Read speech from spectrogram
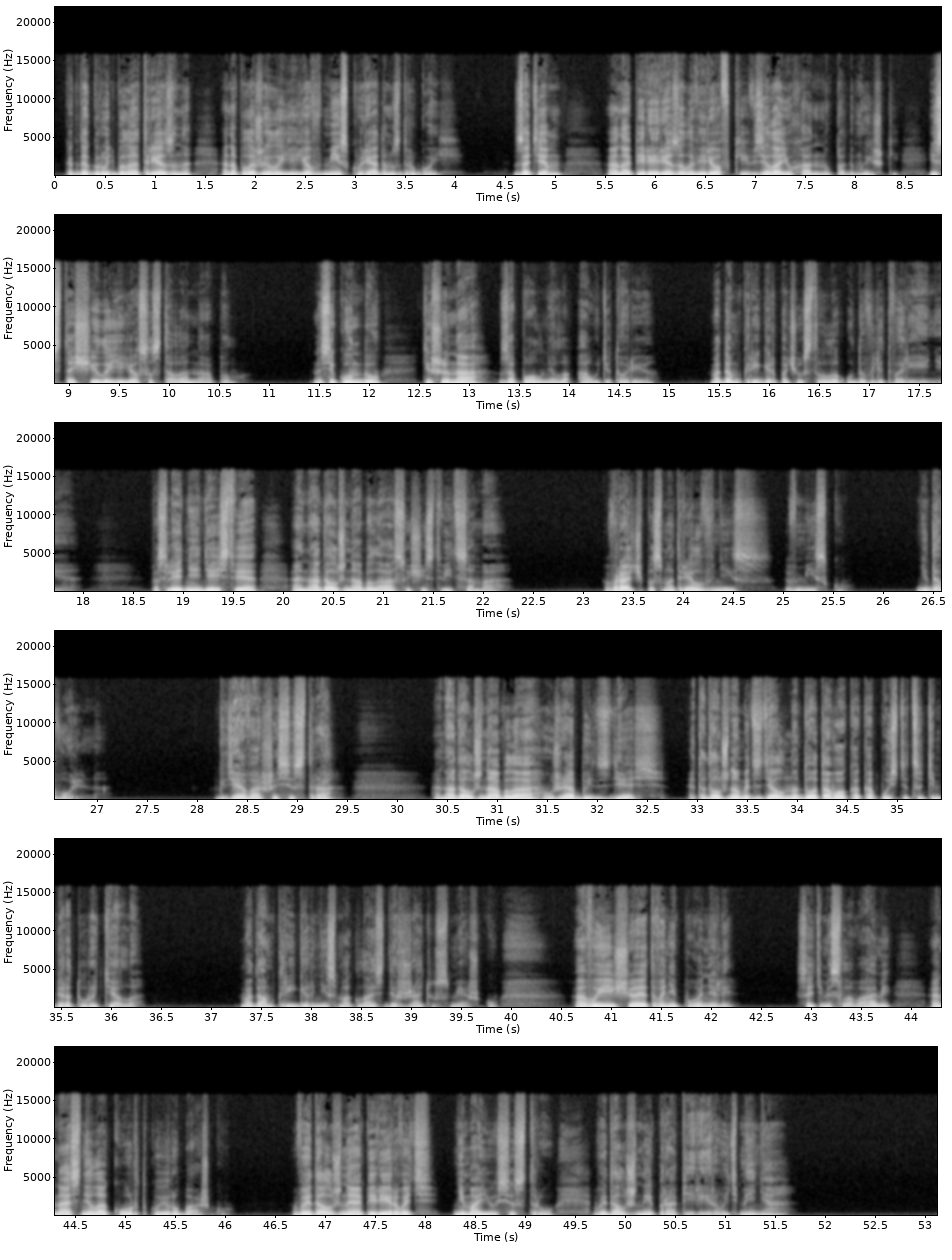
Когда грудь была отрезана, она положила ее в миску рядом с другой. Затем она перерезала веревки, взяла Юханну под мышки и стащила ее со стола на пол. На секунду тишина заполнила аудиторию. Мадам Кригер почувствовала удовлетворение. Последнее действие она должна была осуществить сама. Врач посмотрел вниз в миску. Недовольно. Где ваша сестра? Она должна была уже быть здесь. Это должно быть сделано до того, как опустится температура тела. Мадам Кригер не смогла сдержать усмешку. А вы еще этого не поняли? С этими словами она сняла куртку и рубашку. Вы должны оперировать не мою сестру, вы должны прооперировать меня.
